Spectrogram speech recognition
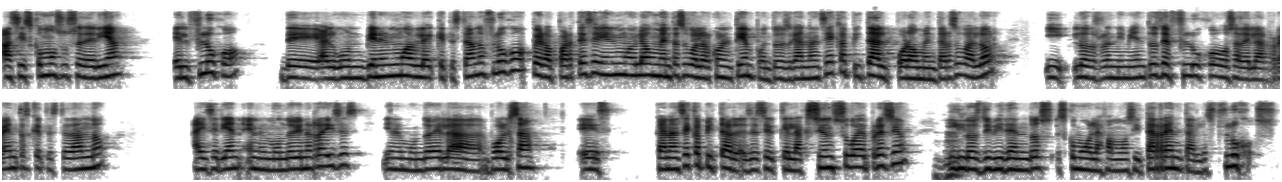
así es como sucedería el flujo de algún bien inmueble que te esté dando flujo, pero aparte ese bien inmueble aumenta su valor con el tiempo. Entonces, ganancia de capital por aumentar su valor y los rendimientos de flujo, o sea, de las rentas que te esté dando, ahí serían en el mundo de bienes raíces. y en el mundo de la bolsa es ganancia capital, es decir, que la acción suba de precio y los dividendos es como la famosita renta, los flujos.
